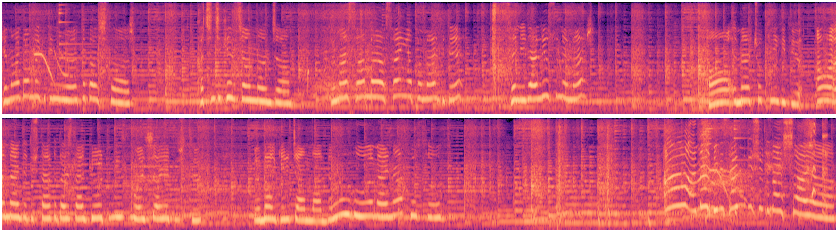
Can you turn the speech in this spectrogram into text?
kenardan da gidilmiyor arkadaşlar. Kaçıncı kez canlanacağım? Ömer sen bana sen yap Ömer bir de. Sen ilerliyorsun Ömer. Aa Ömer çok iyi gidiyor. Aa Ömer de düştü arkadaşlar. Gördünüz mü aşağıya düştü. Ömer geri canlandı. Hu hu Ömer ne yapıyorsun? Düşürdün aşağıya?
